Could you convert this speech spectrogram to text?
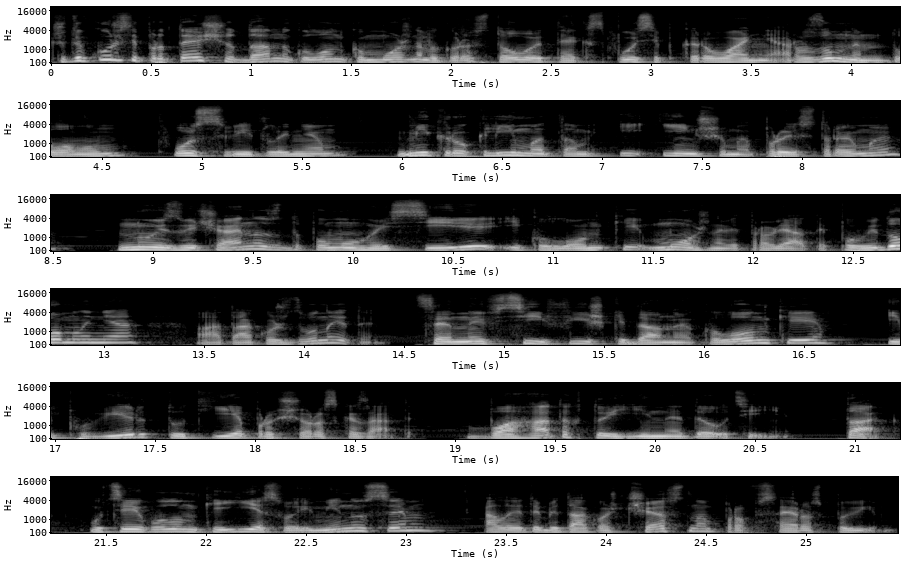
Чи ти в курсі про те, що дану колонку можна використовувати як спосіб керування розумним домом, освітленням, мікрокліматом і іншими пристроями? Ну і звичайно, з допомогою Siri і колонки можна відправляти повідомлення, а також дзвонити. Це не всі фішки даної колонки, і повір, тут є про що розказати. Багато хто її недооцінює. Так, у цієї колонки є свої мінуси, але я тобі також чесно про все розповім.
